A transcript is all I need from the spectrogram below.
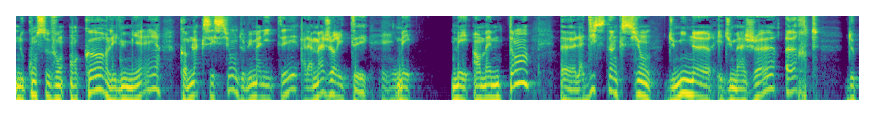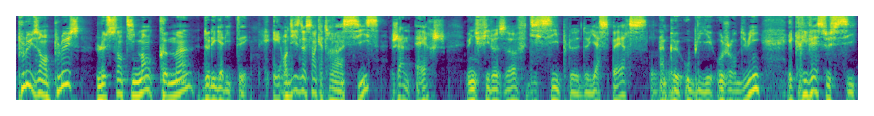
nous concevons encore les Lumières comme l'accession de l'humanité à la majorité. Mhm. Mais, mais en même temps, euh, la distinction du mineur et du majeur heurte de plus en plus le sentiment commun de l'égalité. Et en 1986, Jeanne Hersch, une philosophe disciple de Jaspers, un peu oubliée aujourd'hui, écrivait ceci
